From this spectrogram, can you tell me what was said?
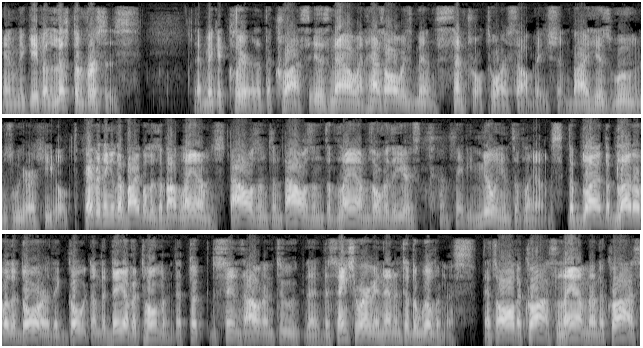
And we gave a list of verses that make it clear that the cross is now and has always been central to our salvation. By his wounds we are healed. Everything in the Bible is about lambs, thousands and thousands of lambs over the years, maybe millions of lambs. The blood, the blood over the door, the goat on the day of atonement that took the sins out into the, the sanctuary and then into the wilderness. That's all the cross, lamb on the cross.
